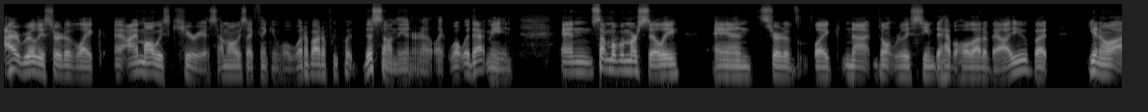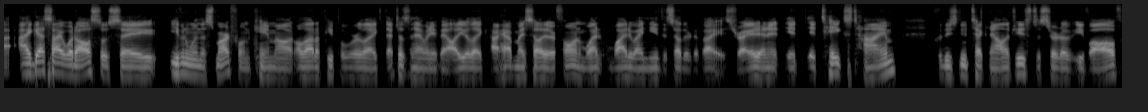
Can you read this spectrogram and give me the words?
I really sort of like I'm always curious. I'm always like thinking, well, what about if we put this on the internet? Like, what would that mean? And some of them are silly and sort of like not don't really seem to have a whole lot of value. But you know, I, I guess I would also say, even when the smartphone came out, a lot of people were like, that doesn't have any value. Like, I have my cellular phone. Why, why do I need this other device? Right. And it, it, it takes time for these new technologies to sort of evolve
